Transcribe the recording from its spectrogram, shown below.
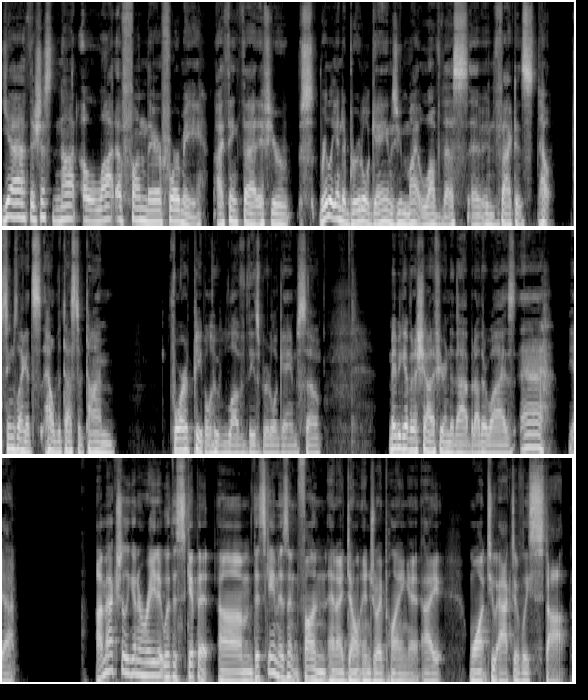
yeah, there's just not a lot of fun there for me. I think that if you're really into brutal games, you might love this. In fact, it's seems like it's held the test of time for people who love these brutal games. So maybe give it a shot if you're into that, but otherwise, eh, yeah. I'm actually going to rate it with a skip it. Um, this game isn't fun and I don't enjoy playing it. I want to actively stop.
